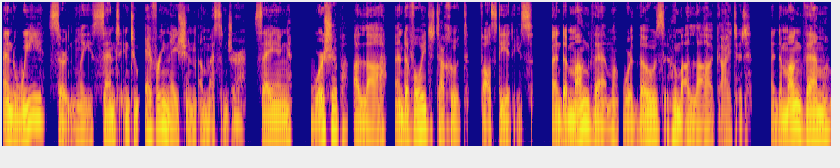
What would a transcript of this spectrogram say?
And we certainly sent into every nation a messenger, saying, Worship Allah and avoid taghut, false deities. And among them were those whom Allah guided, and among them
